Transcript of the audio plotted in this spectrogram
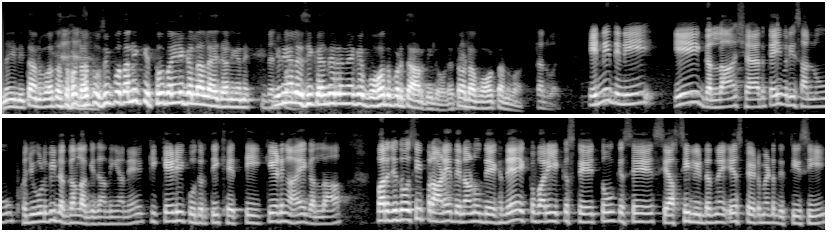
ਨਹੀਂ ਨਹੀਂ ਧੰਨਵਾਦ ਆ ਤੁਹਾਡਾ। ਤੁਸੀਂ ਪਤਾ ਨਹੀਂ ਕਿੱਥੋਂ ਤਾਂ ਇਹ ਗੱਲਾਂ ਲੈ ਜਾਣੀਆਂ ਨੇ। ਜਿਹੜੀਆਂ ਲਈ ਅਸੀਂ ਕਹਿੰਦੇ ਰਹਿੰਦੇ ਹਾਂ ਕਿ ਬਹੁਤ ਪ੍ਰਚਾਰ ਦੀ ਲੋੜ ਹੈ। ਤੁਹਾਡਾ ਬਹੁਤ ਧੰਨਵਾਦ। ਧੰਨਵਾਦ। ਇੰਨੀ ਦਿਨੀ ਇਹ ਗੱਲਾਂ ਸ਼ਾਇਦ ਕਈ ਵਾਰੀ ਸਾਨੂੰ ਫਜ਼ੂਲ ਵੀ ਲੱਗਣ ਲੱਗ ਜਾਂਦੀਆਂ ਨੇ ਕਿ ਕਿਹੜੀ ਕੁਦਰਤੀ ਖੇਤੀ ਕਿਹੜੀਆਂ ਇਹ ਗੱਲਾਂ। ਪਰ ਜਦੋਂ ਅਸੀਂ ਪੁਰਾਣੇ ਦਿਨਾਂ ਨੂੰ ਦੇਖਦੇ ਹਾਂ ਇੱਕ ਵਾਰੀ ਇੱਕ ਸਟੇਜ ਤੋਂ ਕਿਸੇ ਸਿਆਸੀ ਲੀਡਰ ਨੇ ਇਹ ਸਟੇਟਮੈਂਟ ਦਿੱਤੀ ਸੀ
